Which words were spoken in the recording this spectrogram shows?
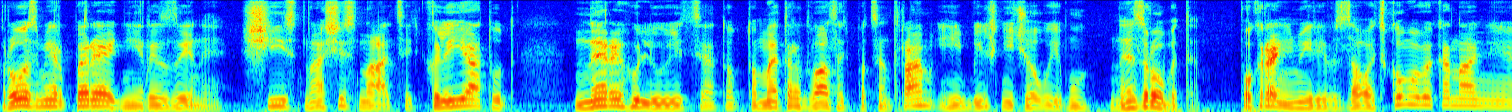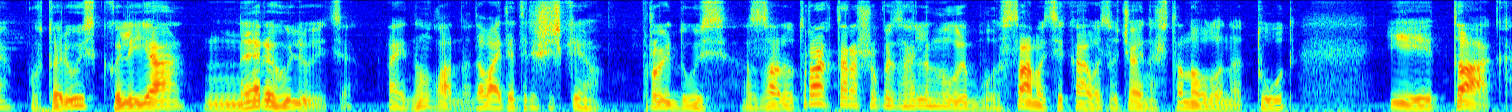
Розмір передньої резини 6 на 16. Колія тут не регулюється, тобто 1,20 м по центрам і більш нічого йому не зробите. По крайній мірі, в заводському виконанні, повторюсь, колія не регулюється. Ай, ну ладно, давайте трішечки пройдусь ззаду трактора, щоб ви зглянули, бо саме цікаве, звичайно, встановлене тут. І так,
